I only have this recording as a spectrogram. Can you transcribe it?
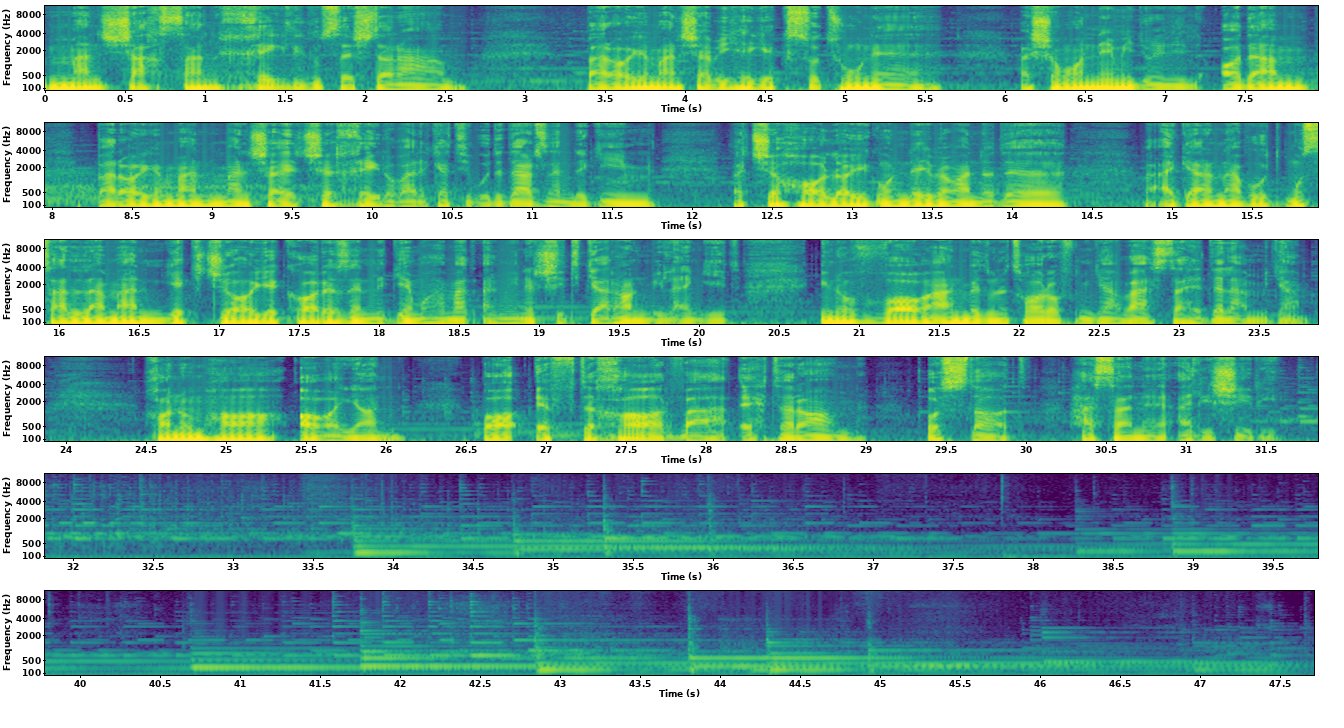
من شخصا خیلی دوستش دارم. برای من شبیه یک ستونه شما نمی‌دونید آدم برای من منشأ چه خیر و برکتی بوده در زندگیم و چه حالای گندهی به من داده و اگر نبود مسلما یک جای کار زندگی محمد امین چیتگران میلنگید. اینو واقعا بدون تعارف میگم و از ته دلم میگم. خانم ها آقایان با افتخار و احترام استاد حسن علی شیری.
